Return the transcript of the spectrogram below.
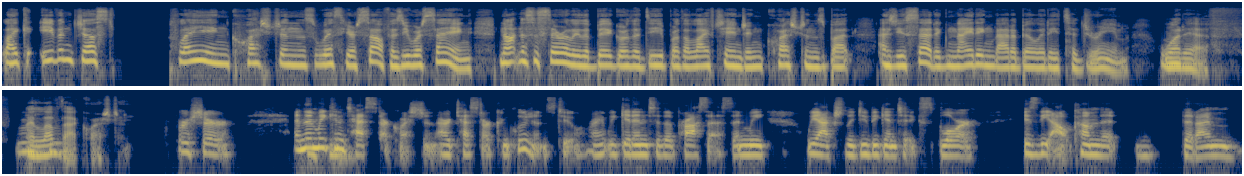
Like even just playing questions with yourself, as you were saying, not necessarily the big or the deep or the life changing questions, but as you said, igniting that ability to dream. What if? I love Mhm. that question. for sure and then we can Mhm. test our question or test our conclusions too right we get into the process and we we actually do begin to explore is the outcome that that i'm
